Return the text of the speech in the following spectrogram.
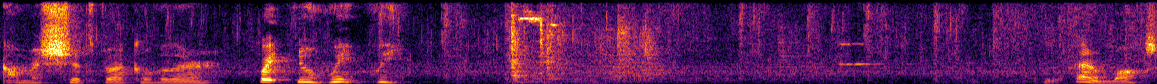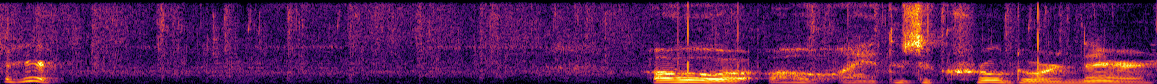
Oh, my shit's back over there. Wait, no, wait, wait. The item box right here. Oh, oh, there's a crow door in there.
